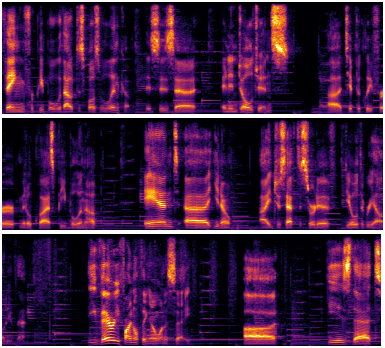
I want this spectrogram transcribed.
thing for people without disposable income. This is uh, an indulgence, uh, typically for middle class people and up. And, uh, you know, I just have to sort of deal with the reality of that. The very final thing I want to say uh, is that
